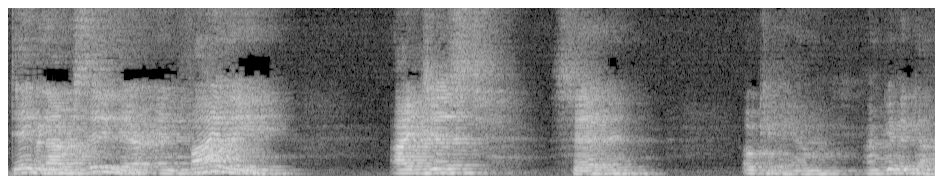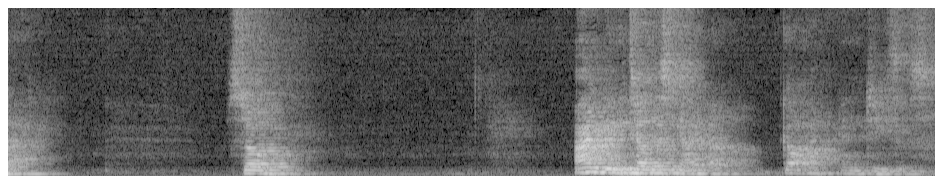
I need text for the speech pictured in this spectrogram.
Dave and I were sitting there, and finally I just said, okay, I'm, I'm going to die. So I'm going to tell this guy about God and Jesus.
